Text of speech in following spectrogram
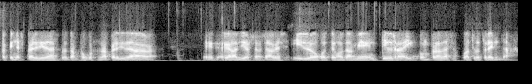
pequeñas pérdidas, pero tampoco es una pérdida eh, grandiosa, ¿sabes? Y luego tengo también Tilray compradas a 4.30,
